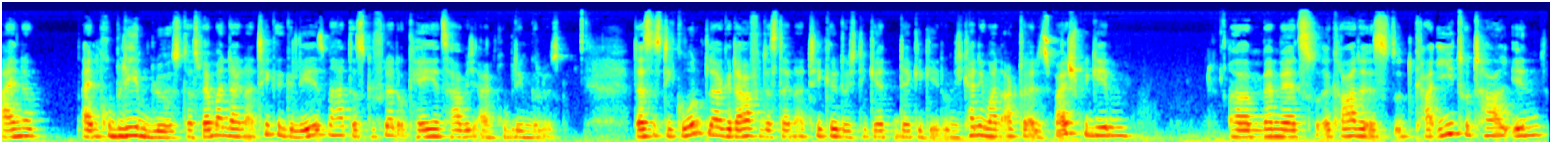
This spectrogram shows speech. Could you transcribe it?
eine ein Problem löst. Dass wenn man deinen Artikel gelesen hat, das Gefühl hat, okay, jetzt habe ich ein Problem gelöst. Das ist die Grundlage dafür, dass dein Artikel durch die Decke geht. Und ich kann dir mal ein aktuelles Beispiel geben. Ähm, wenn wir jetzt äh, gerade ist KI total in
